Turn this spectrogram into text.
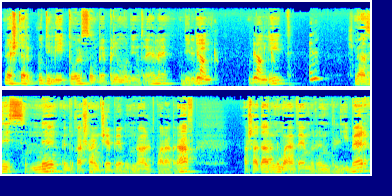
Le șterg cu delete-ul, sunt pe primul dintre ele, delete, Blank. Blank. delete, N. și mi-a zis N, pentru că așa începe un alt paragraf, așadar nu mai avem rând liber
